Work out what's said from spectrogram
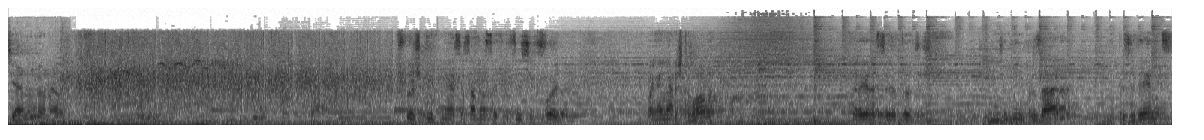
Cristiano Ronaldo. As pessoas que me conhecem sabem o sacrifício que foi para ganhar esta bola. Quero agradecer a todos os, os o meu empresário, o meu presidente.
